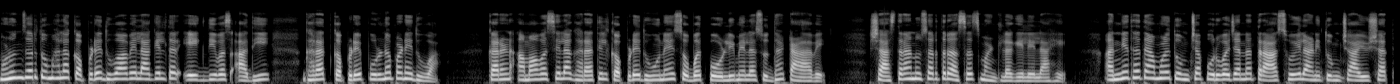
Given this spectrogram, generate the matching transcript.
म्हणून जर तुम्हाला कपडे धुवावे लागेल तर एक दिवस आधी घरात कपडे पूर्णपणे धुवा. कारण अमावस्येला घरातील कपडे धुवू नये सोबत पौर्णिमेला सुद्धा टाळावे. शास्त्रानुसार तर असंच म्हटलं गेलेलं आहे. अन्यथा त्यामुळे तुमच्या पूर्वजांना त्रास होईल आणि तुमच्या आयुष्यात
